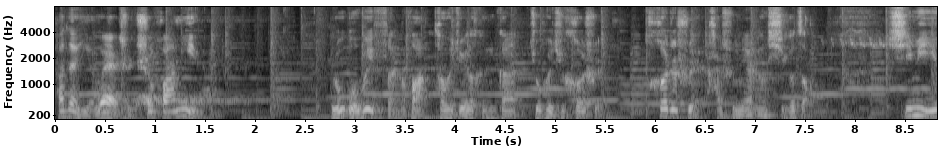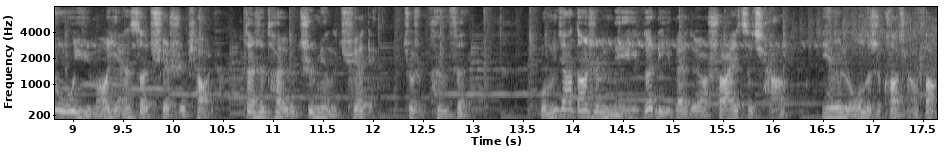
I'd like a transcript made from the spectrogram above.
它在野外是吃花蜜的，如果喂粉的话，它会觉得很干，就会去喝水，喝着水还顺便能洗个澡。西密鹦鹉羽毛颜色确实漂亮，但是它有个致命的缺点，就是喷粪。我们家当时每个礼拜都要刷一次墙，因为笼子是靠墙放。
